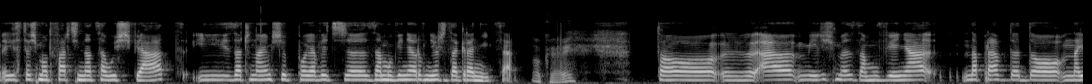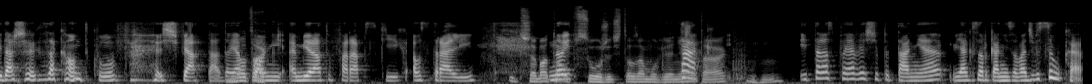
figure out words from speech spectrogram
jesteśmy otwarci na cały świat i zaczynają się pojawiać zamówienia również za granicę. Okay to y, a mieliśmy zamówienia naprawdę do najdalszych zakątków świata, do no Japonii, tak. Emiratów Arabskich, Australii. I trzeba to no obsłużyć, to zamówienie, tak. tak. Mhm. I teraz pojawia się pytanie, jak zorganizować wysyłkę,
